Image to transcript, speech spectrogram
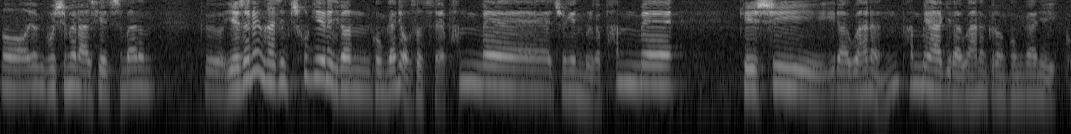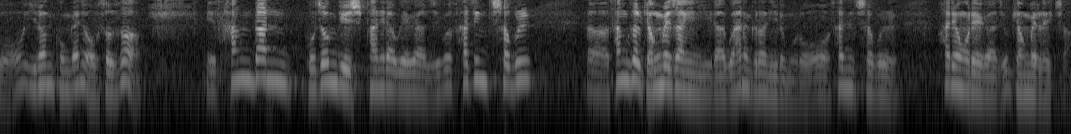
어, 여기 보시면 아시겠지만 그 예전에는 사실 초기에는 이런 공간이 없었어요. 판매 중인 물건, 판매 게시라고 하는 판매하기라고 하는 그런 공간이 있고 이런 공간이 없어서 이 상단 고정 게시판이라고 해가지고 사진첩을 어, 상설 경매장이라고 하는 그런 이름으로 사진첩을 활용을 해가지고 경매를 했죠.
